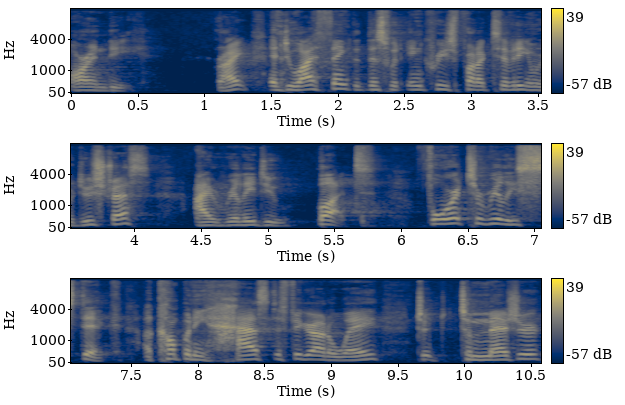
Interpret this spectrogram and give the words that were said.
R&D, right? And do I think that this would increase productivity and reduce stress? I really do. But for it to really stick, a company has to figure out a way to, to measure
